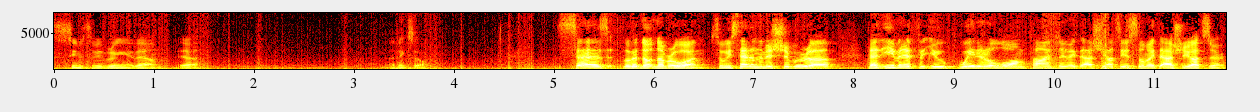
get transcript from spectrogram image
seems to be bringing it down. Yeah. I think so. Says, look at note number one. So we said in the Mishabura that even if you waited a long time till you make the Ashiyatzer, you still make the Ashiyatzer.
